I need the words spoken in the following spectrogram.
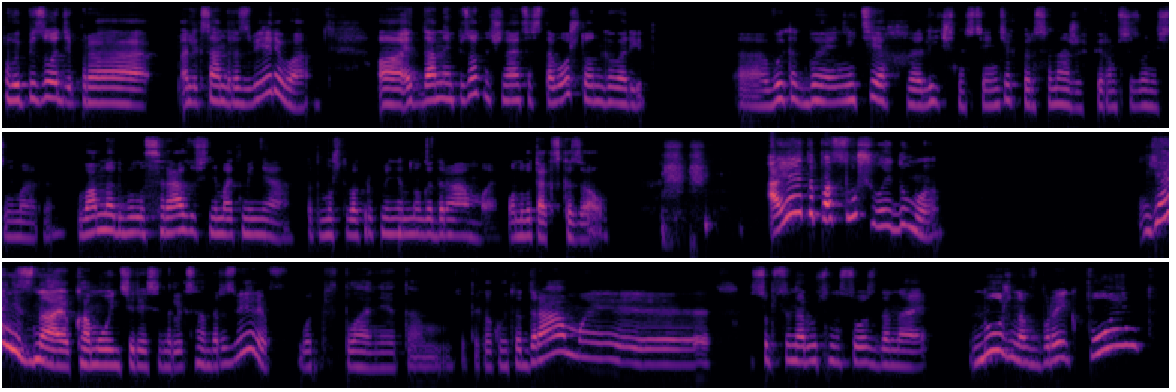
В эпизоде про Александра Зверева, этот данный эпизод начинается с того, что он говорит, а, вы как бы не тех э, личностей, не тех персонажей в первом сезоне снимали. Вам надо было сразу снимать меня, потому что вокруг меня много драмы. Он вот так сказал. А я это послушала и думаю, я не знаю, кому интересен Александр Зверев, вот в плане там это какой-то драмы, э, собственноручно созданной. Нужно в брейкпоинт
